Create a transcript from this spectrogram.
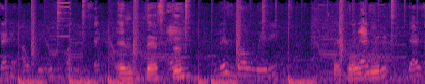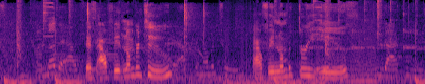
second outfit. It's a part of the second outfit. And that's And the this go with it. that So goes that's, with it. That's another outfit. That's outfit number two. Outfit number two. Outfit number three is We got these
